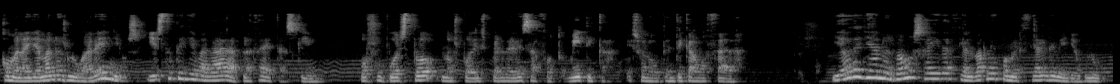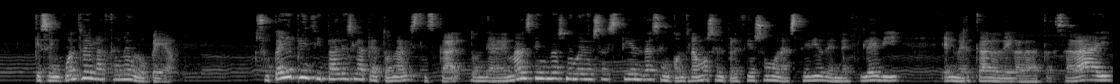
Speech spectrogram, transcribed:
como la llaman los lugareños, y esto te llevará a la plaza de Tasquín. Por supuesto, no os podéis perder esa foto mítica, es una auténtica gozada. Y ahora ya nos vamos a ir hacia el barrio comercial de Belloglu, que se encuentra en la zona europea, su calle principal es la peatonal Istiscal, donde además de unas numerosas tiendas encontramos el precioso monasterio de Mevlevi, el mercado de Galatasaray,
